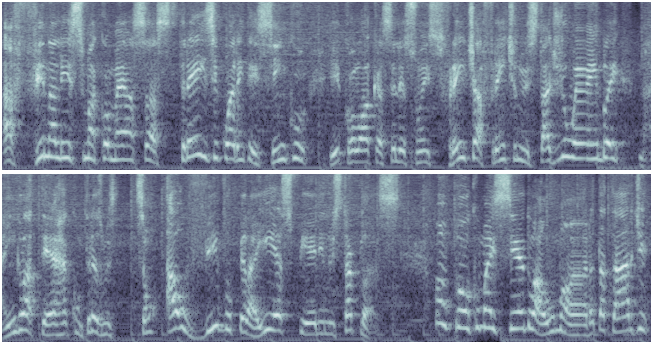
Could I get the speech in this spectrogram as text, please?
A finalíssima começa às 3h45 e coloca as seleções frente a frente no estádio de Wembley, na Inglaterra, com transmissão ao vivo pela ESPN no Star Plus. Um pouco mais cedo, a uma hora da tarde,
